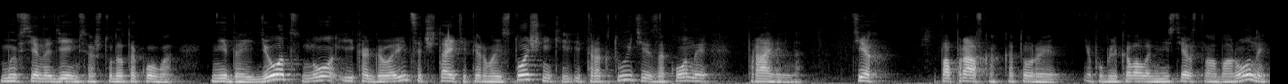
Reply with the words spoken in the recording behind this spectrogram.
Мы все надеемся, что до такого не дойдет, но и, как говорится, читайте первоисточники и трактуйте законы правильно. В тех поправках, которые опубликовало Министерство обороны,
